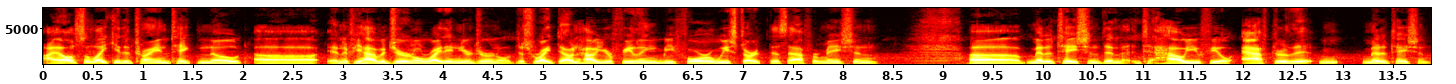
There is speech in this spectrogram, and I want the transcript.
I also like you to try and take note. Uh, and if you have a journal, write in your journal. Just write down how you're feeling before we start this affirmation uh, meditation, then how you feel after the meditation.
